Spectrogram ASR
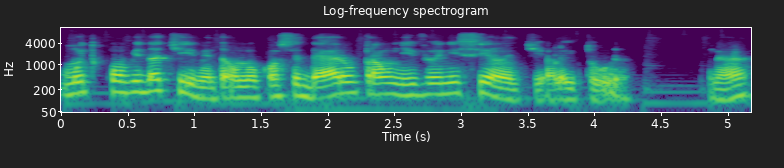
muito convidativa, então não considero para um nível iniciante a leitura, né?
